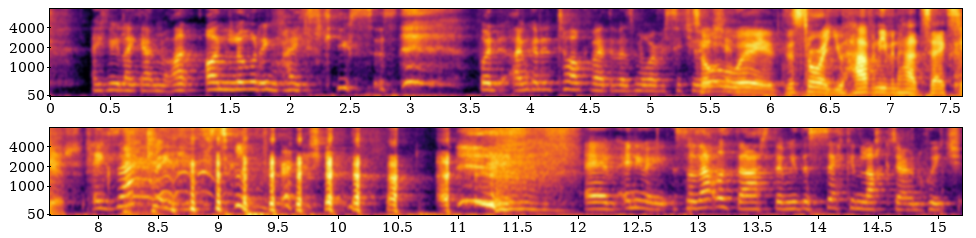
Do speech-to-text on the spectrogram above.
I feel like I'm un- unloading my excuses, but I'm going to talk about them as more of a situation. So wait, this story you haven't even had sex yet. Exactly. Still a virgin. Um, anyway, so that was that. Then we had the second lockdown, which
